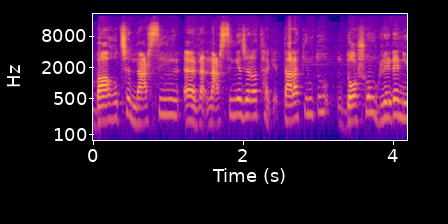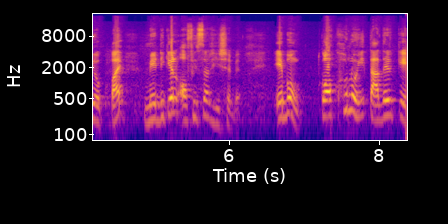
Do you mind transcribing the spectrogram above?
বা হচ্ছে নার্সিং নার্সিংয়ে যারা থাকে, তারা কিন্তু দশম গ্রেডে নিয়োগ পায় মেডিকেল অফিসার হিসেবে। এবং কখনোই তাদেরকে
